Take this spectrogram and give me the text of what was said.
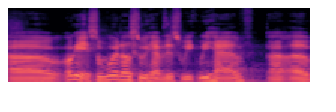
Uh, okay, so what else do we have this week? We have uh,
